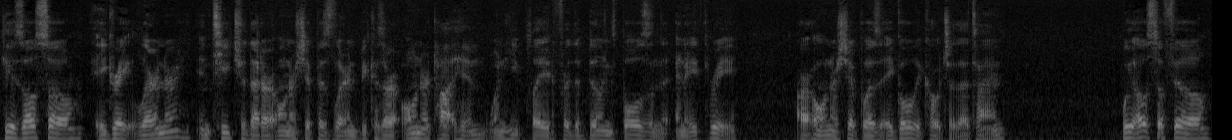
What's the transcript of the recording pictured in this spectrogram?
He is also a great learner and teacher that our ownership has learned because our owner taught him when he played for the Billings Bulls in the NA3. Our ownership was a goalie coach at that time. We also feel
